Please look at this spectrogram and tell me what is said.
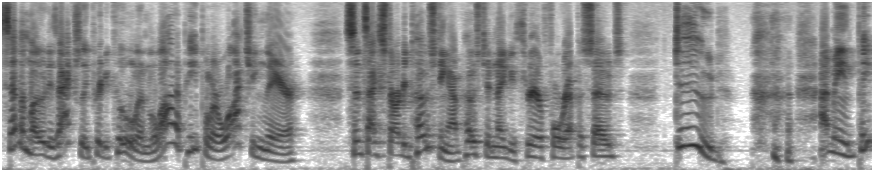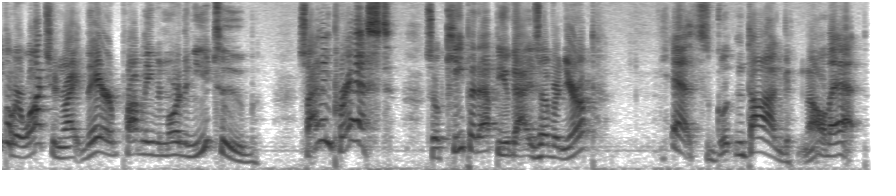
Sevenload is actually pretty cool, and a lot of people are watching there. Since I started posting, I posted maybe three or four episodes. Dude, I mean, people are watching right there, probably even more than YouTube. So I'm impressed. So keep it up, you guys over in Europe. Yes, guten Tag and all that.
